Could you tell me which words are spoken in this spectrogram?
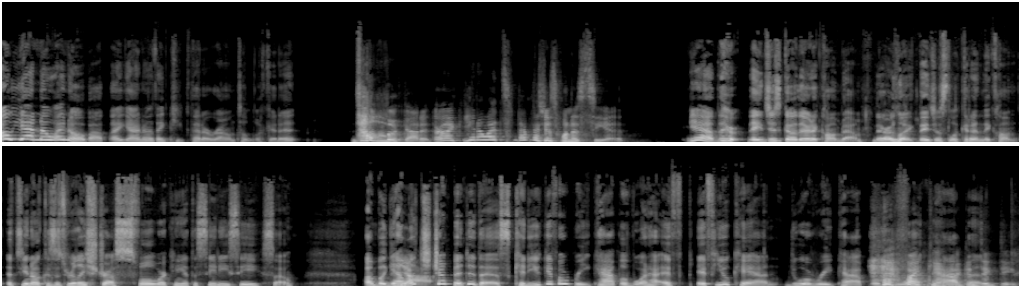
Oh yeah, no, I know about that. Yeah, I know they keep that around to look at it. to look at it. They're like, you know what? Sometimes I just want to see it. Yeah, they they just go there to calm down. They're like they just look at it and they calm. It's you know because it's really stressful working at the CDC. So, um, but yeah, Yeah. let's jump into this. Can you give a recap of what ha- if if you can do a recap of if what I can, I can dig deep.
